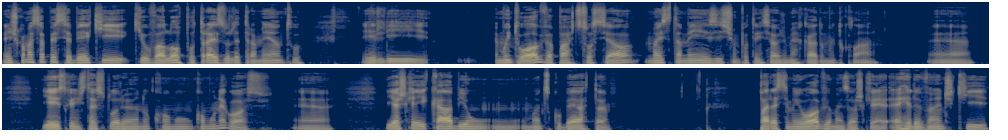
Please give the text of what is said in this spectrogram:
a gente começa a perceber que, que o valor por trás do letramento, ele é muito óbvio a parte social, mas também existe um potencial de mercado muito claro. É, e é isso que a gente está explorando como, como um negócio. É, e acho que aí cabe um, um, uma descoberta, parece meio óbvia, mas acho que é, é relevante, que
